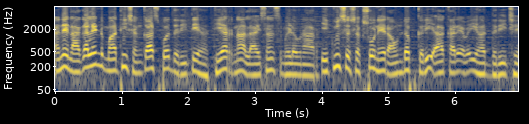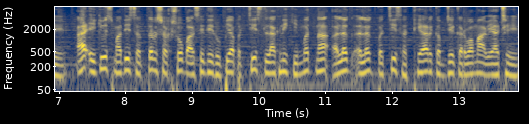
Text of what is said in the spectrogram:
અને નાગાલેન્ડમાંથી શંકાસ્પદ રીતે હથિયારના લાયસન્સ મેળવનાર એકવીસ શખ્સોને રાઉન્ડ અપ કરી આ કાર્યવાહી હાથ ધરી છે. આ એકવીસમાંથી સત્તર શખ્સો પાસેથી રૂપિયા પચીસ લાખની કિંમતના અલગ અલગ પચીસ હથિયાર કબજે કરવામાં આવ્યા છે.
